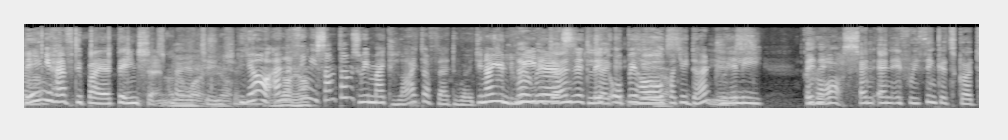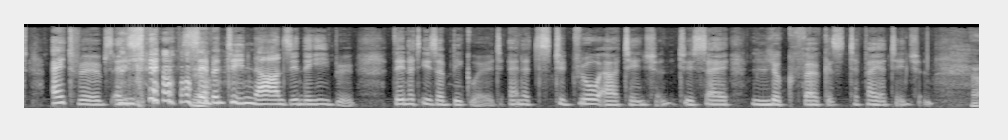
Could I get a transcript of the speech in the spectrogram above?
then you have to pay attention. Pay attention. Yeah, yeah and the thing is sometimes we make light of that word word. You know, you no, read it, it let or behold, yes. but you don't yes. really grasp. And, and, and if we think it's got eight verbs and 17 nouns in the Hebrew, then it is a big word and it's to draw our attention, to say, look, focus, to pay attention. Uh,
